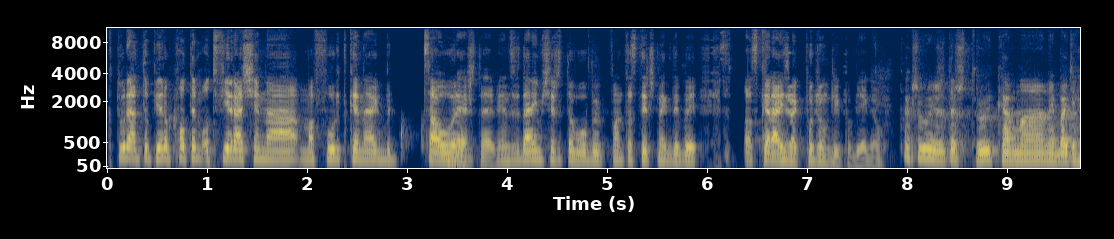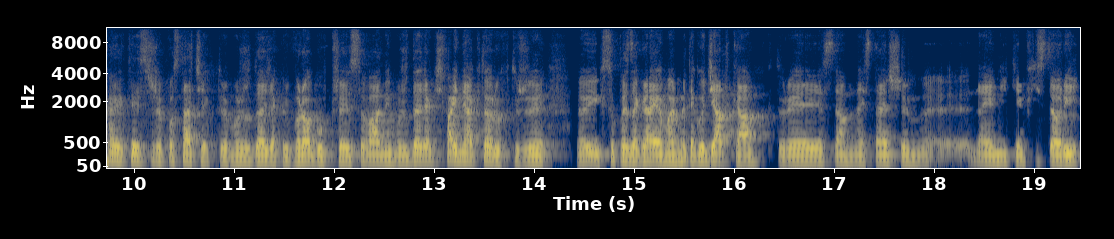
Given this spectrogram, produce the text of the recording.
która dopiero potem otwiera się na, ma furtkę na jakby całą mhm. resztę, więc wydaje mi się, że to byłoby fantastyczne, gdyby Oscar Isaac po dżungli pobiegał. Tak, szczególnie, że też trójka ma najbardziej charakterystyczne postacie, które może dodać jakichś wrogów przerysowanych, może dodać jakichś fajnych aktorów, którzy no ich super zagrają. Mamy tego dziadka, który jest tam najstarszym e, najemnikiem w historii,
